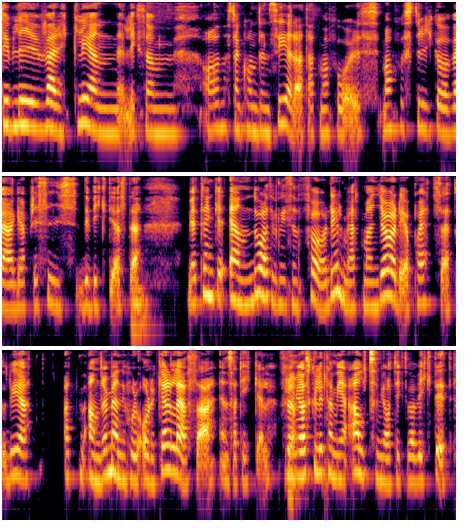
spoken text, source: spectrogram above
det blir verkligen liksom ja, nästan kondenserat att man får, man får stryka och väga precis det viktigaste. Mm. Men jag tänker ändå att det finns en fördel med att man gör det på ett sätt och det är att att andra människor orkar läsa ens artikel. För om Ja. jag skulle ta med allt som jag tyckte var viktigt,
